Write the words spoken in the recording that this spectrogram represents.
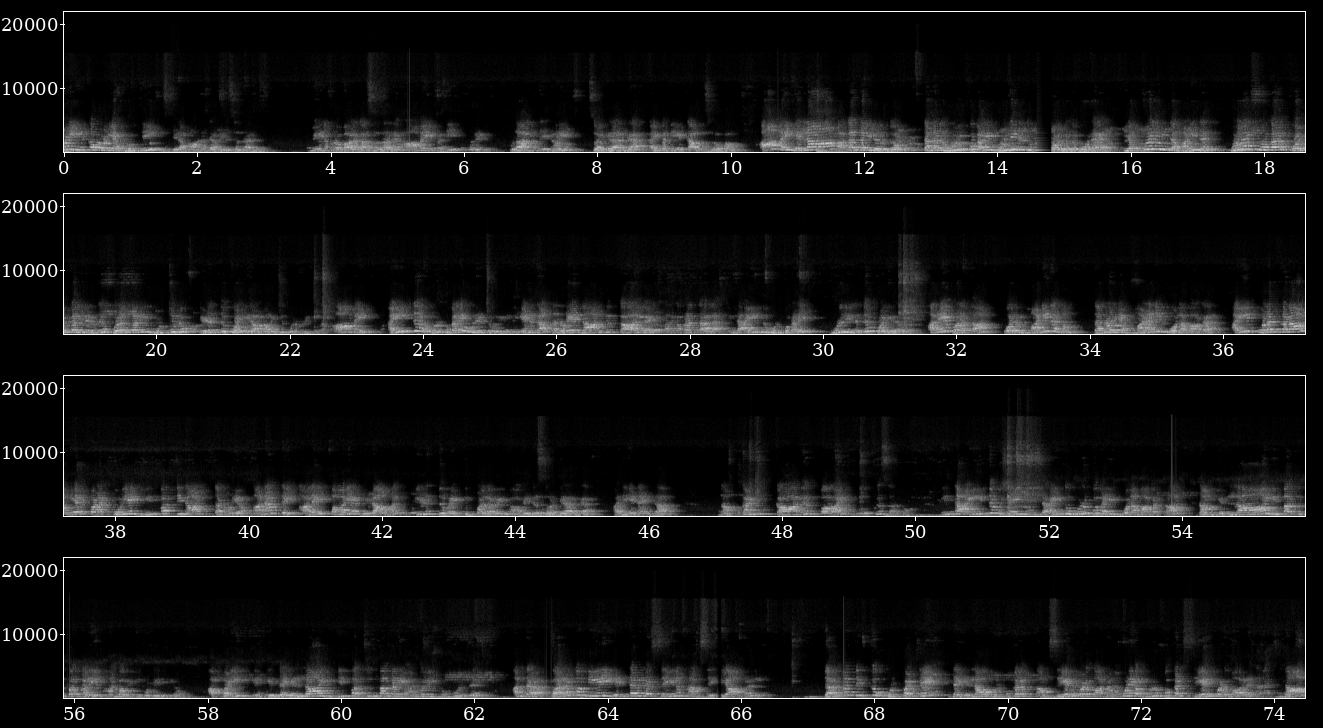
அப்படி இருக்கவருடைய புத்தி ஸ்திரமானது அப்படின்னு சொல்றாரு. மேலும் ரொம்ப அழகா சொல்றாரு. ஆமையை பத்தி ஒரு உதாரணத்தை கூறி சொல்கிறாருங்க. ஐம்பத்தி எட்டாவது ஸ்லோகம். ஆமை எல்லா பக்கங்களிலிருந்தும் தனது உறுப்புகளை உள்ளிருந்து கொள்வது போல எப்படி இந்த மனிதன் புலசுகர் பொருட்களிலிருந்து புலன்களை முற்றிலும் எடுத்துக் கொள்கிறானோ என்று கூறப்படுகிறார் ஆமை உறுப்புகளை உள்ளிட்டு கொள்கிறது ஏனென்றால் தன்னுடைய நான்கு கால்கள் அதுக்கப்புறம் தலை. இந்த ஐந்து உறுப்புகளை உள்ளிழுத்து கொள்கிறது. அதே போலத்தான் ஒரு மனிதனும் தன்னுடைய மனதின் மூலமாக ஐம்புலன்களால் ஏற்படக்கூடிய இன்பத்தினால் தன்னுடைய மனத்தை அலைப்பாய விடாமல் இழுத்து வைத்துக் கொள்ள வேண்டும் அப்படின்னு சொல்கிறாங்க அது என்ன என்றால் நாம் கண் காது வாய் மூக்கு சர்வம். இந்த ஐந்து விஷயங்கள் மூலமாகத்தான் நாம் எல்லா இன்ப துன்பங்களையும் அனுபவித்துக் கொண்டிருக்கிறோம். அப்படி இந்த எல்லா இன்ப துன்பங்களை அனுபவிக்கும் பொழுது அந்த வரம்பு மீறி எந்தவித செயலும் நாம் செய்யாமல் தர்மத்திற்கு உட்பட்டே இந்த எல்லா உறுப்புகளும் நாம் செயல்படுமாறு நம்முடைய உறுப்புகள் செயல்படுமாறு நாம்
